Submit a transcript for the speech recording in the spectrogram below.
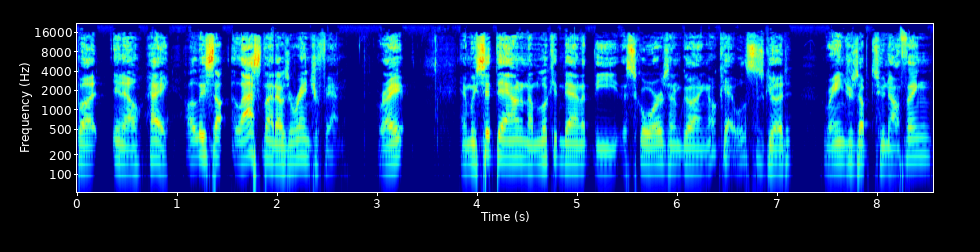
But you know, hey, at least uh, last night I was a Ranger fan, right? And we sit down, and I'm looking down at the, the scores, and I'm going, okay, well, this is good. Rangers up two nothing.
